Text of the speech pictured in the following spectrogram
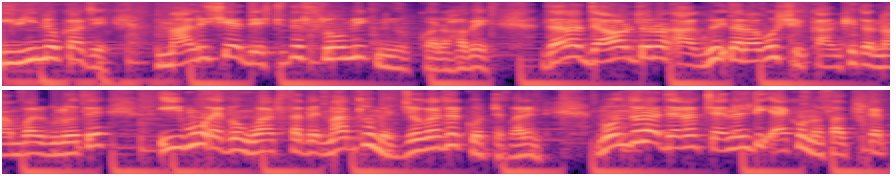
বিভিন্ন কাজে মালয়েশিয়া দেশটিতে শ্রমিক নিয়োগ করা হবে। যারা যাওয়ার জন্য আগ্রহী, তারা অবশ্যই কাঙ্ক্ষিত নাম্বারগুলোতে ইমো এবং হোয়াটসঅ্যাপের মাধ্যমে যোগাযোগ করতে পারেন। বন্ধুরা, যারা চ্যানেলটি এখনও সাবস্ক্রাইব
